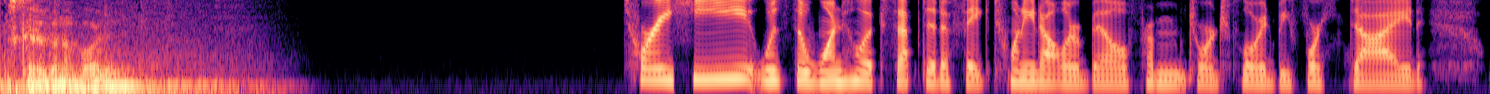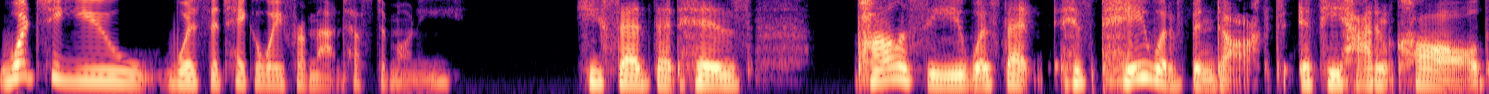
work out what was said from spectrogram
this could have been avoided. Tori, he was the one who accepted a fake $20 bill from George Floyd before he died. What to you was the takeaway from that testimony? He said that his policy was that his pay would have been docked if he hadn't called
